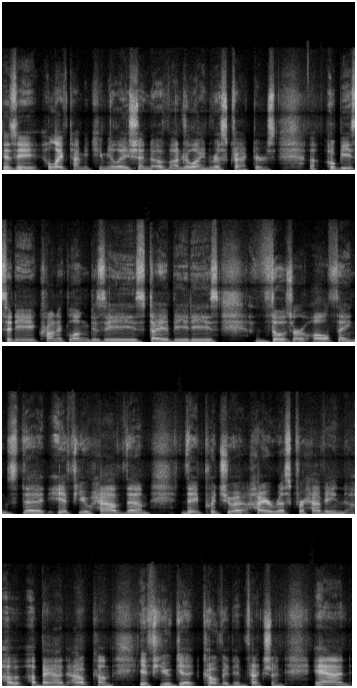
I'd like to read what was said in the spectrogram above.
is a, a lifetime accumulation of underlying risk factors uh, obesity chronic lung disease diabetes those are all things that if you have them they put you at higher risk for having a, a bad outcome if you get covid infection and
